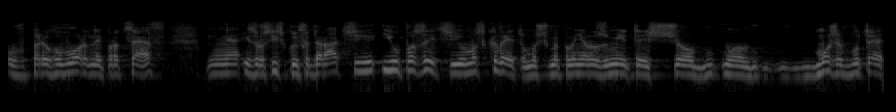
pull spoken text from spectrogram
в переговорний процес із Російською Федерацією і у позицію Москви, тому що ми повинні розуміти, що може бути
